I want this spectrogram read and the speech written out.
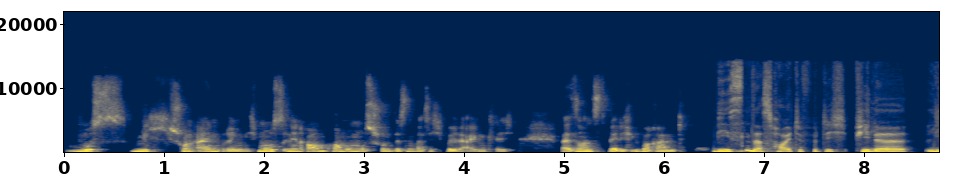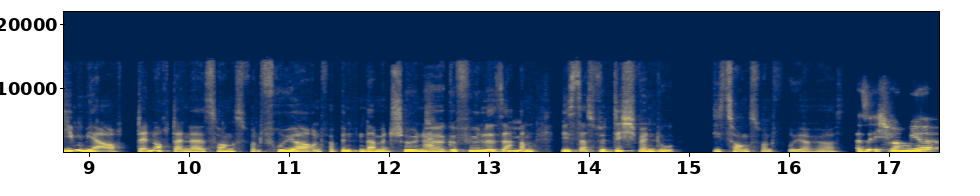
muss mich schon einbringen. Ich muss in den Raum kommen und muss schon wissen, was ich will eigentlich. Weil sonst werde ich überrannt. Wie ist denn das heute für dich? Viele lieben ja auch dennoch deine Songs von früher und verbinden damit schöne Gefühle, Sachen. Mhm. Wie ist das für dich, wenn du die Songs von früher hörst? Also ich höre mir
